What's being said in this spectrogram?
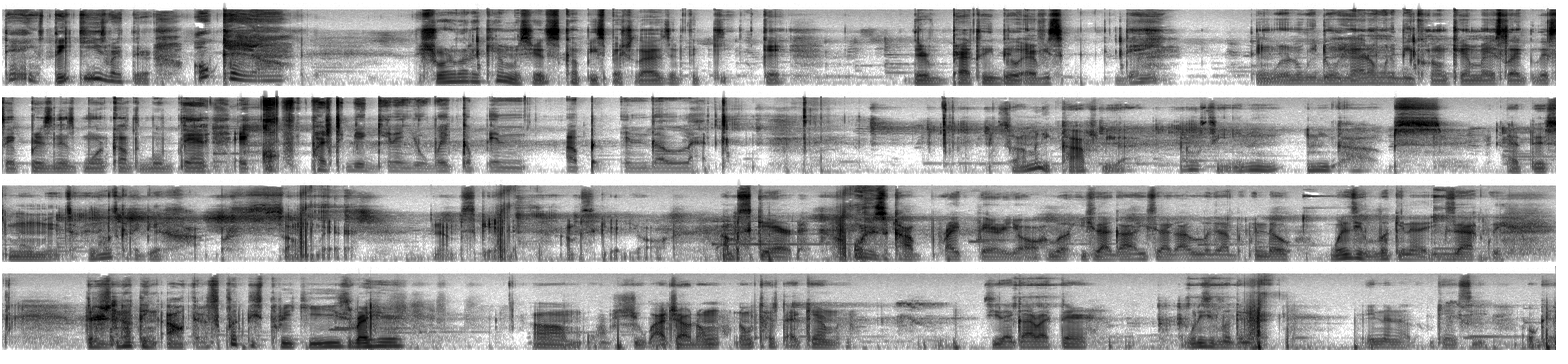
Dang, stickies right there. Okay, um, sure a lot of cameras here. This company specializes in okay. They're practically built every dang. Dang, what are we doing here? I don't want to be caught on camera. It's like they say prison is more comfortable than a cough punch to me again, and you wake up in up in the lat. So how many cops we got? I don't see any any cops at this moment. I know it's gonna be a cop somewhere. And I'm scared. I'm scared, y'all. I'm scared. Oh, there's a cop right there, y'all. Look, you see that guy? You see that guy looking out the window? What is he looking at exactly? There's nothing out there. Let's collect these three keys right here. Um, oh, shoot, watch out. Don't don't touch that camera. See that guy right there? What is he looking at? Ain't nothing else. We can't see. Okay.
